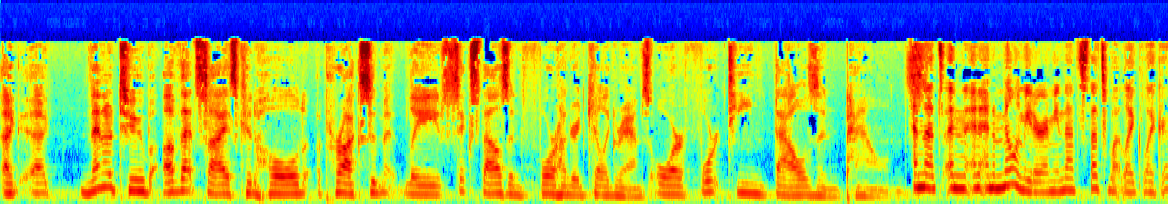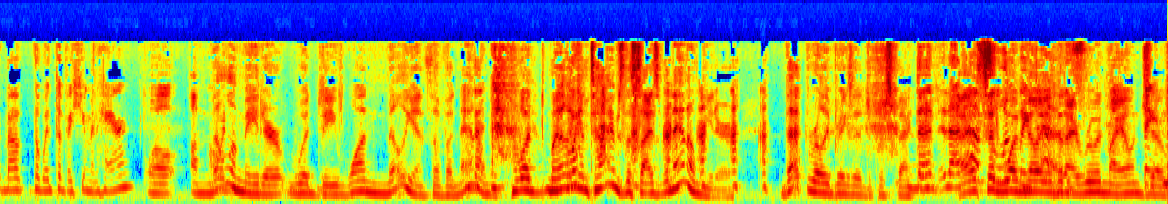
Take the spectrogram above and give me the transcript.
A, a nanotube of that size could hold approximately 6,400 kilograms or 14,000 pounds. And that's and, and, and a millimeter. I mean, that's that's what like like about the width of a human hair. Well, a oh, millimeter would be one millionth of a nanometer. one million times the size of a nanometer. That really brings it into perspective. That- that I said one million, then I ruined my own joke.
